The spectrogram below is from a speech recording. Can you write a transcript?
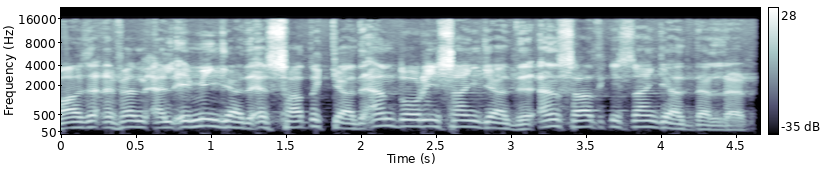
bazen efendim el emin geldi, es sadık geldi, en doğru insan geldi, en sadık insan geldi derlerdi.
